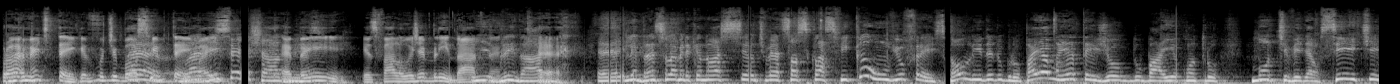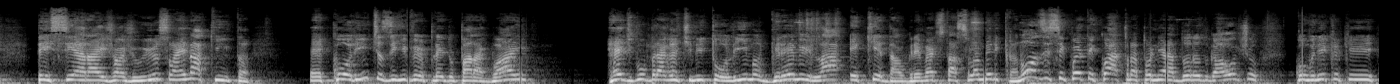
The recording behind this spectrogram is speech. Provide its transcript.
Provavelmente tem, porque futebol É, sempre tem, lá é mas bem fechado é mesmo. bem, eles falam hoje é blindado, E né? blindado. É. É, e lembrando, Sul-Americano, eu acho que se eu tiver só se classifica um, viu, Frei? Só o líder do grupo. Aí amanhã tem jogo do Bahia contra o Montevideo City, tem Ceará e Jorge Wilson. Aí na quinta, é Corinthians e River Plate do Paraguai, Red Bull Bragantino e Tolima, Grêmio e lá Equedal. O Grêmio vai estar sul-americano. 11:54 a torneadora do Gaúcho comunica que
